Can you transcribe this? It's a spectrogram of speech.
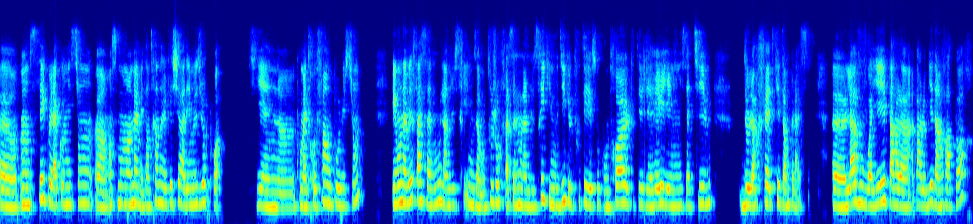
Euh, on sait que la Commission, euh, en ce moment même, est en train de réfléchir à des mesures pour, qui euh, pour mettre fin aux pollutions. Et on avait face à nous l'industrie, nous avons toujours face à nous l'industrie qui nous dit que tout est sous contrôle, tout est géré, il y a une initiative de leur fait qui est en place. là, vous voyez, par le, biais d'un rapport,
